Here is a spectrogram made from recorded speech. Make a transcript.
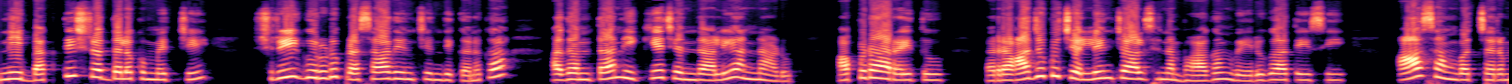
నీ భక్తి శ్రద్ధలకు మెచ్చి శ్రీ గురుడు ప్రసాదించింది కనుక అదంతా నీకే చెందాలి అన్నాడు. అప్పుడు ఆ రైతు రాజుకు చెల్లించాల్సిన భాగం వేరుగా తీసి ఆ సంవత్సరం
